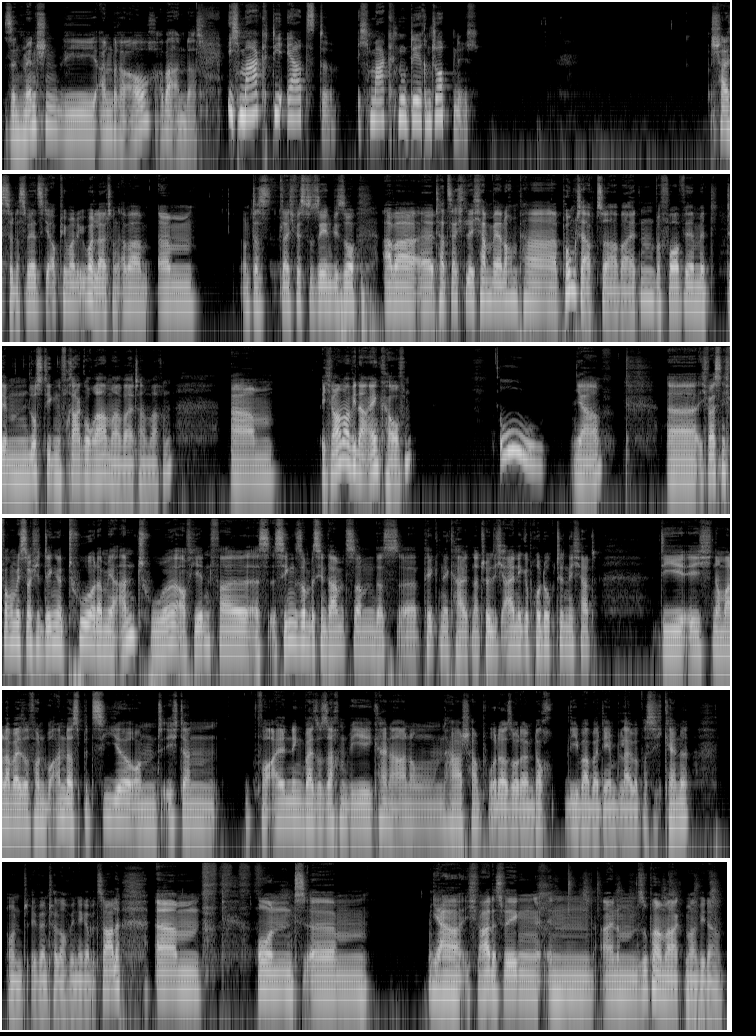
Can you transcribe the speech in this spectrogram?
Sind Menschen wie andere auch, aber anders. Ich mag die Ärzte. Ich mag nur deren Job nicht. Scheiße, das wäre jetzt die optimale Überleitung, aber ähm, und das gleich wirst du sehen, wieso. Aber äh, tatsächlich haben wir ja noch ein paar Punkte abzuarbeiten, bevor wir mit dem lustigen Fragorama weitermachen. Ähm, ich war mal wieder einkaufen. Uh. Ja. Äh, ich weiß nicht, warum ich solche Dinge tue oder mir antue. Auf jeden Fall, es, es hing so ein bisschen damit zusammen, dass äh, Picknick halt natürlich einige Produkte nicht hat, die ich normalerweise von woanders beziehe und ich dann vor allen Dingen bei so Sachen wie, keine Ahnung, ein Haarshampoo oder so, dann doch lieber bei dem bleibe, was ich kenne und eventuell auch weniger bezahle. Ähm, und ähm, ja, ich war deswegen in einem Supermarkt mal wieder.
